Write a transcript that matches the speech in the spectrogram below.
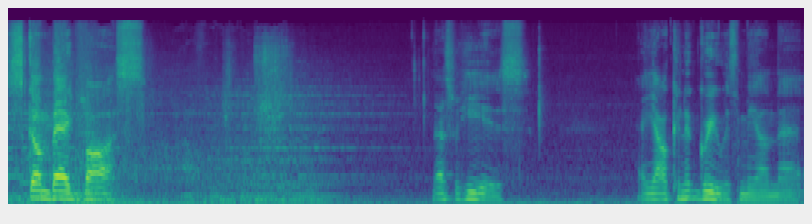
Scumbag boss. That's what he is. And y'all can agree with me on that.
